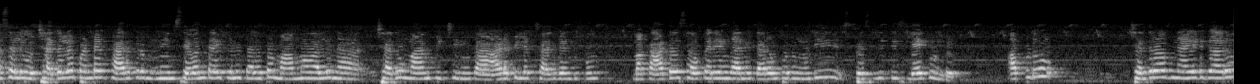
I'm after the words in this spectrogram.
అసలు చదువుల పండగ కార్యక్రమం నేను సెవెంత్ అయిపోయిన తర్వాత మా అమ్మ వాళ్ళు నా చదువు మానిపించి ఇంకా ఆడపిల్లకు చదివేందుకు మాకు ఆటో సౌకర్యం కానీ ధర్మపురం నుండి ఫెసిలిటీస్ లేకుండే. అప్పుడు చంద్రబాబు నాయుడు గారు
